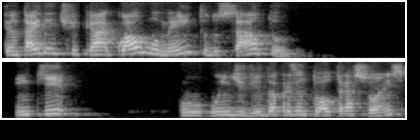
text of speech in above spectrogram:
tentar identificar qual o momento do salto em que o, o indivíduo apresentou alterações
